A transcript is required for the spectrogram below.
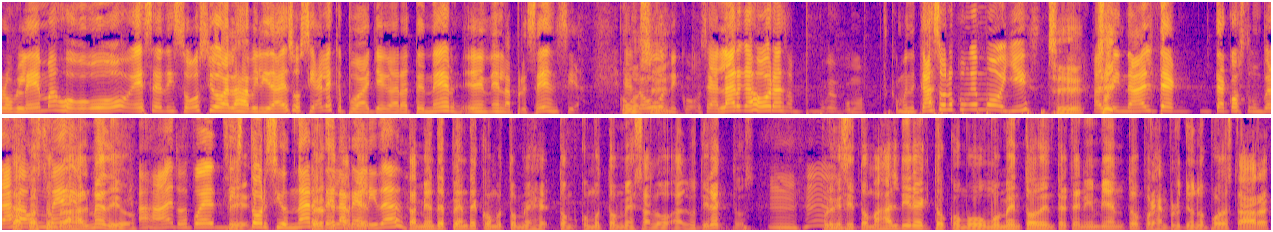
problemas o, o ese disocio a las habilidades sociales que puedas llegar a tener en, en la presencia. ¿Cómo es lo único. O sea, largas horas, como comunicar solo con emojis, Sí. al sí. final te, te acostumbras Te a un acostumbras medio. al medio. Ajá, entonces puedes Sí. distorsionarte la también, realidad. También depende cómo tomes, tom- cómo tomes a, lo- a los directos. Porque si tomas al directo como un momento de entretenimiento, por ejemplo, yo no puedo estar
